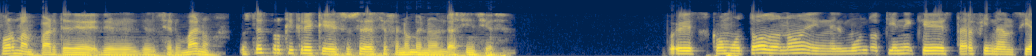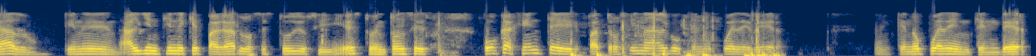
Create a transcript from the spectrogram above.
forman parte del ser humano. ¿Usted por qué cree que sucede este fenómeno en las ciencias? Pues como todo, ¿no? En el mundo tiene que estar financiado, tiene alguien tiene que pagar los estudios y esto, entonces poca gente patrocina algo que no puede ver, que no puede entender.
